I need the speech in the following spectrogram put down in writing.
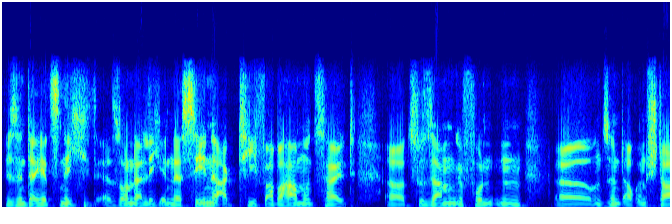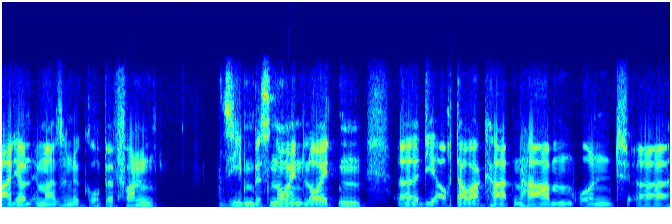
Wir sind da jetzt nicht äh, sonderlich in der Szene aktiv, aber haben uns halt äh, zusammengefunden äh, und sind auch im Stadion immer so eine Gruppe von sieben bis neun Leuten, äh, die auch Dauerkarten haben und äh,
